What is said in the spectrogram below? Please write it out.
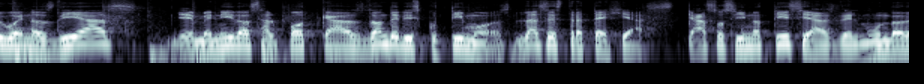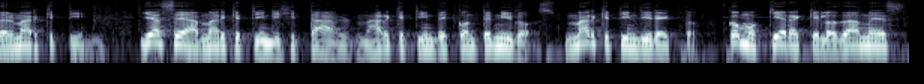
buenos días, bienvenidos al podcast donde discutimos las estrategias, casos y noticias del mundo del marketing, ya sea marketing digital, marketing de contenidos, marketing directo, como quiera que lo dames,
